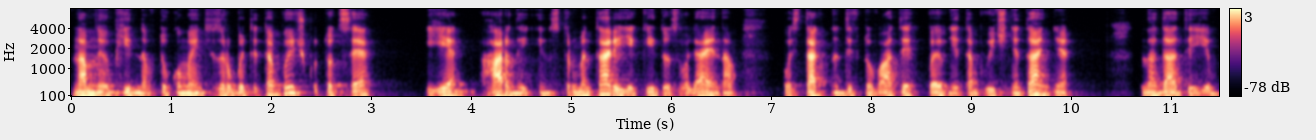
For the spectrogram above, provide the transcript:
нам необхідно в документі зробити табличку, то це є гарний інструментарій, який дозволяє нам ось так надиктувати певні табличні дані, надати їм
